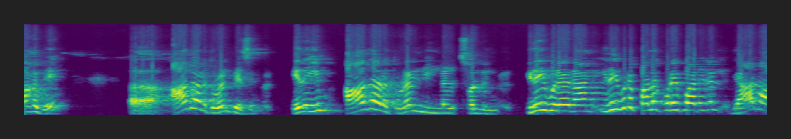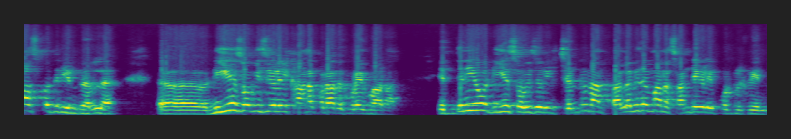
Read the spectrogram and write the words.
ஆகவே ஆதாரத்துடன் பேசுங்கள். இதையும் ஆதாரத்துடன் நீங்கள் சொல்லுங்கள். இதை விட நான் இதை விட பல குறைபாடுகள் யாழ் ஆஸ்பத்திரி என்று அல்ல டிஎஸ் ஆபீஸ்களில் காணப்படாத குறைபாடா? எத்தனையோ டிஎஸ் ஆபீஸ்களில் சென்று நான் பலவிதமான சண்டைகளை போட்டிருக்கிறேன்.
